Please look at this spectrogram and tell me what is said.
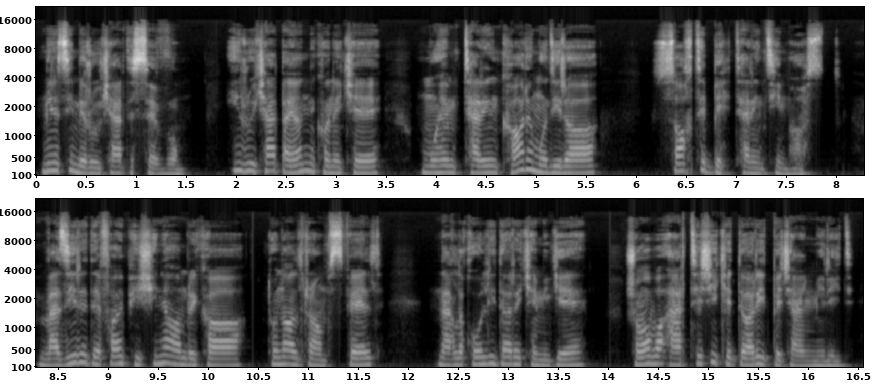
می‌رسیم به رویکرد سوم. این رویکرد بیان می‌کنه که مهمترین کار مدیرا ساخت بهترین تیم هاست. وزیر دفاع پیشین آمریکا دونالد رامسفلد نقل قولی داره که میگه شما با ارتشی که دارید به جنگ میرید.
